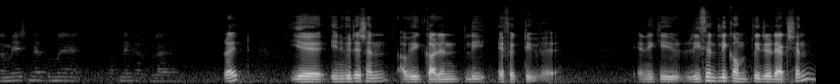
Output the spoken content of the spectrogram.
Ramesh ने तुम्हें अपने घर बुलाया। राइट ये इनविटेशन अभी करेंटली इफ़ेक्टिव है। यानी कि recently completed action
